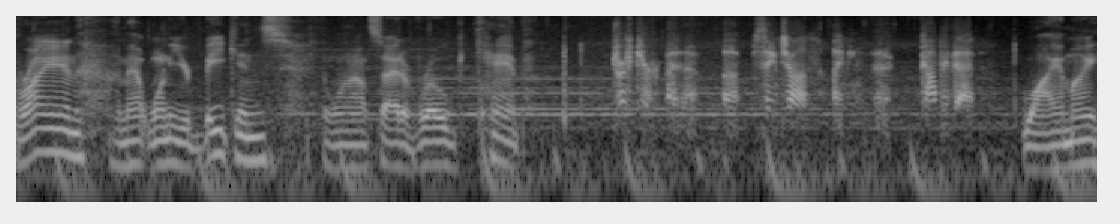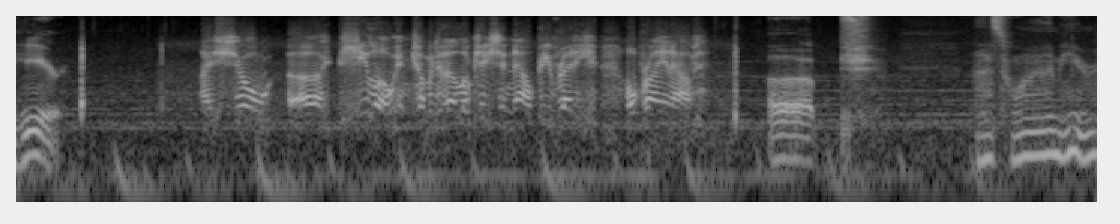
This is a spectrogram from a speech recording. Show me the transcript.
O'Brien. I'm at one of your beacons, the one outside of Rogue Camp. Drifter, uh, uh, St. John, I mean, uh, copy that. Why am I here? I show, uh, helo incoming to that location now. Be ready. O'Brien out. Uh, psh, that's why I'm here.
